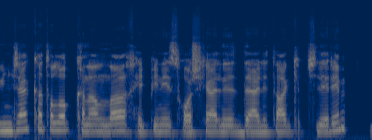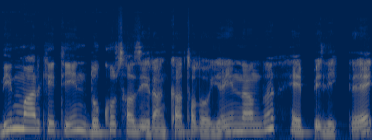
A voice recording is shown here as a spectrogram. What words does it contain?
Güncel Katalog kanalına hepiniz hoş geldiniz değerli takipçilerim. Bin Market'in 9 Haziran kataloğu yayınlandı. Hep birlikte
